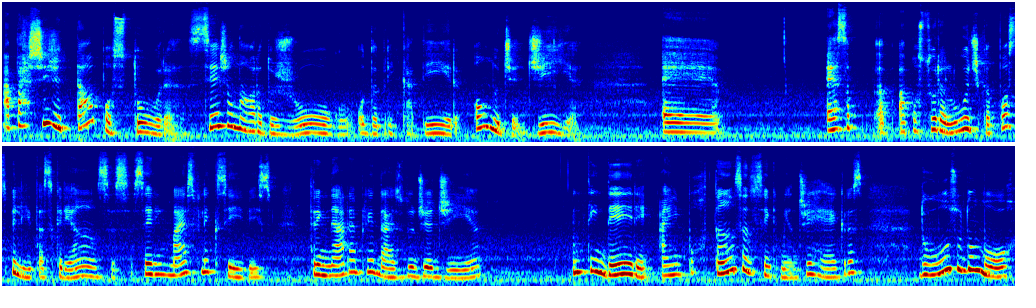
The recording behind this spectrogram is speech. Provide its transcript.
A partir de tal postura, seja na hora do jogo ou da brincadeira ou no dia a dia, é, essa a, a postura lúdica possibilita as crianças serem mais flexíveis, treinar habilidades do dia a dia, entenderem a importância do segmento de regras, do uso do humor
